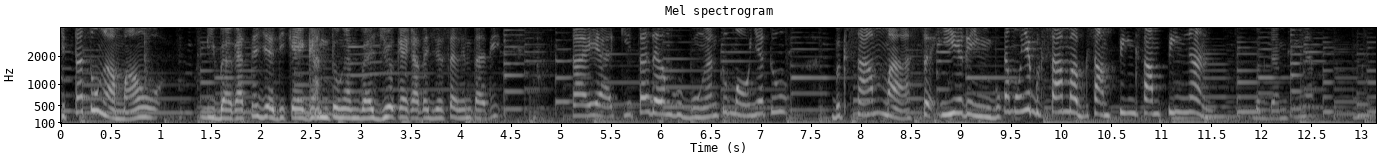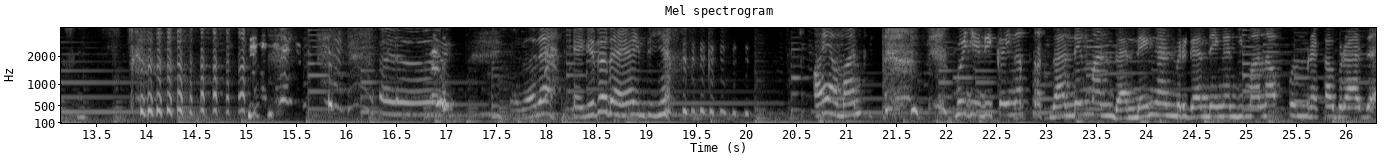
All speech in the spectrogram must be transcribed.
kita tuh nggak mau di baratnya jadi kayak gantungan baju kayak kata Jocelyn tadi. Kayak kita dalam hubungan tuh maunya tuh bersama seiring. Kita maunya bersama bersamping sampingan. Berdampingan. Ya udah kayak gitu dah ya intinya. Oh ya man, gue jadi keinget truk gandeng man, gandengan bergandengan di mana pun mereka berada.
